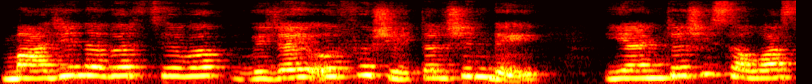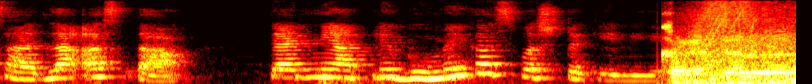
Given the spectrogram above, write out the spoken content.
माजी नगरसेवक विजय उर्फ शीतल शिंदे यांच्याशी संवाद साधला असता त्यांनी आपली भूमिका स्पष्ट केली. खर तर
